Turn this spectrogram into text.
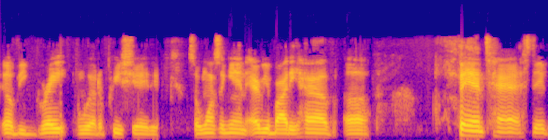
it'll be great and we'd appreciate it. So once again, everybody have a fantastic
